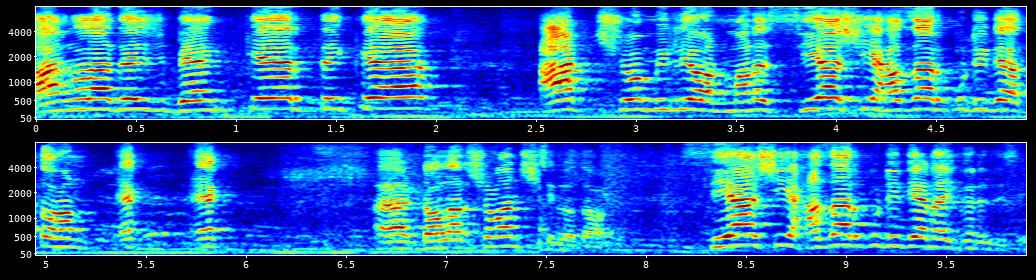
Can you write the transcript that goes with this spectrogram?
বাংলাদেশ ব্যাংকের থেকে আটশো মিলিয়ন মানে ছিয়াশি হাজার কোটি টাকা তখন এক এক ডলার সমান ছিল তখন। ছিয়াশি হাজার কোটি টাকা নাই করে দিছে।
